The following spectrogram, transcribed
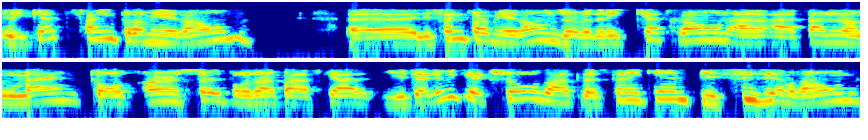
les quatre, cinq premiers rounds, euh, les cinq premiers rounds, j'avais donné quatre rounds à, à Fan Longman contre un seul pour Jean-Pascal. Il est arrivé quelque chose entre le cinquième et le sixième round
